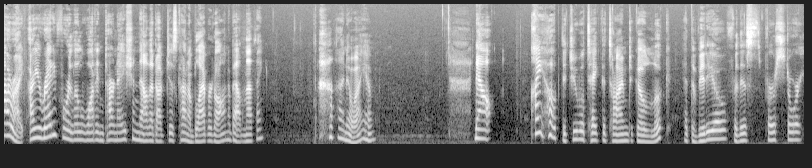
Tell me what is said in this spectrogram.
All right, are you ready for a little what in tarnation now that I've just kind of blabbered on about nothing? I know I am. Now, I hope that you will take the time to go look at the video for this first story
